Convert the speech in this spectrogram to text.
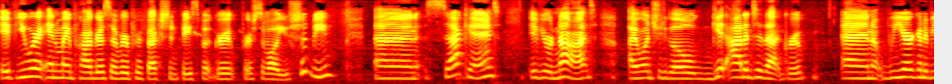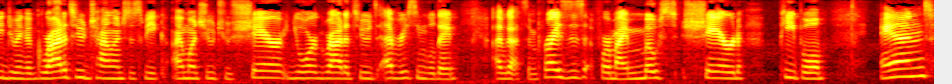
If you are in my Progress Over Perfection Facebook group, first of all, you should be. And second, if you're not, I want you to go get added to that group. And we are going to be doing a gratitude challenge this week. I want you to share your gratitudes every single day. I've got some prizes for my most shared people. And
